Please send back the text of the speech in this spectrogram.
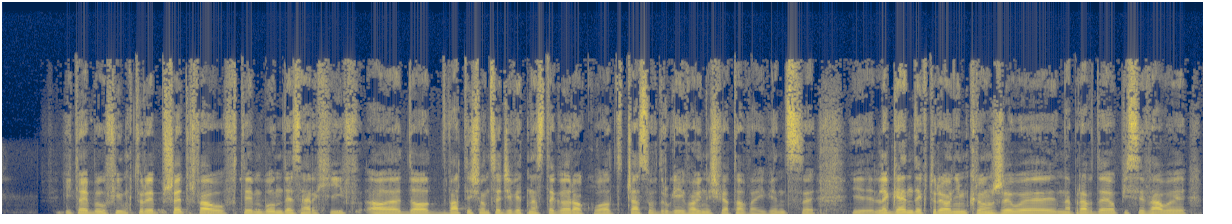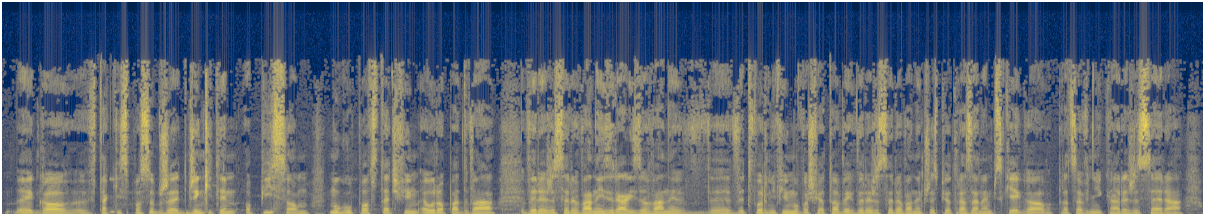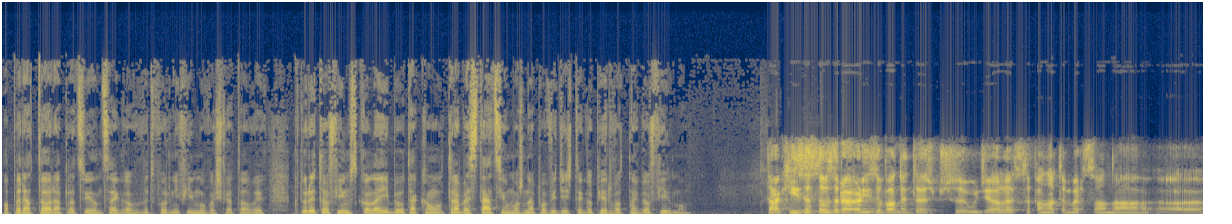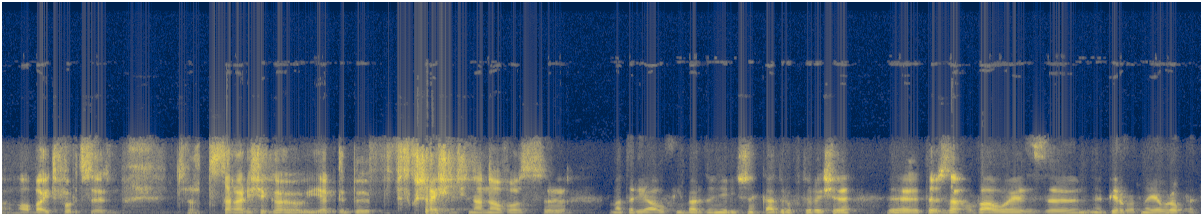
I to był film, który przetrwał w tym Bundesarchiv do 2019 roku, od czasów II wojny światowej, więc e, legendy, które o nim krążyły, naprawdę opisywały e, go w taki sposób, że dzięki tym opisom mógł powstać film Europa 2, wyreżyserowany i zrealizowany w wytwórni filmów oświatowych, wyreżyserowany przez Piotra Zaremskiego, pracownika, reżysera, operatora pracującego w wytwórni filmów oświatowych, który to film z kolei był taką trawestacją, można powiedzieć, tego pierwotnego tego filmu. Tak, i został zrealizowany też przy udziale Stefana Temersona. E, obaj twórcy starali się go jak gdyby wskrzesić na nowo z materiałów i bardzo nielicznych kadrów, które się e, też zachowały z pierwotnej Europy.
